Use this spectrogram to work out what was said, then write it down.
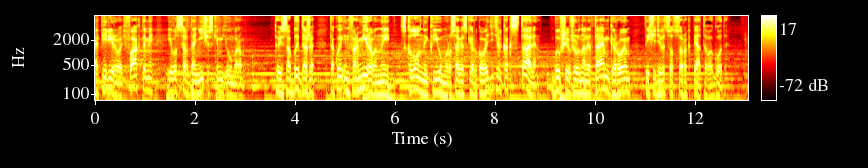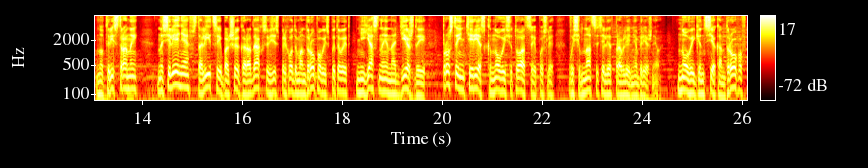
оперировать фактами и его сардоническим юмором. То есть забыт даже такой информированный, склонный к юмору советский руководитель, как Сталин, бывший в журнале «Тайм» героем 1945 года. Внутри страны население в столице и больших городах в связи с приходом Андропова испытывает неясные надежды и просто интерес к новой ситуации после 18 лет правления Брежнева. Новый генсек Андропов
